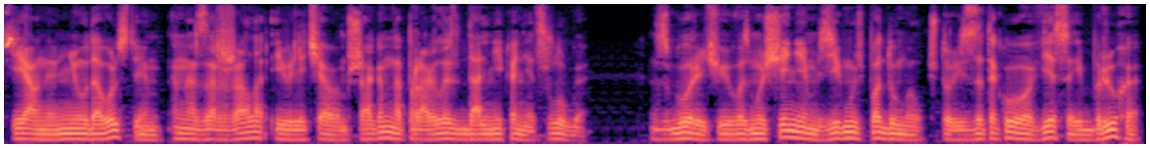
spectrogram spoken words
С явным неудовольствием она заржала и величавым шагом направилась в дальний конец луга. С горечью и возмущением Зигмунд подумал, что из-за такого веса и брюха,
